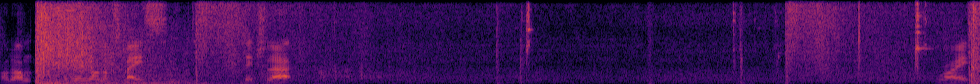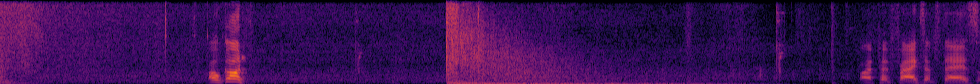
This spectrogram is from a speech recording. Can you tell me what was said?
Hold on. Me not enough space. Stitch that. Right. Oh god! Alright, put frags upstairs.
